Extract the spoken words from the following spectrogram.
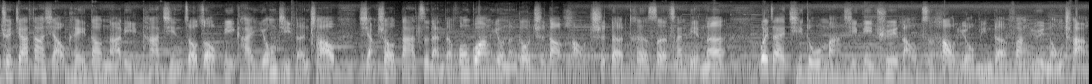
全家大小可以到哪里踏青走走，避开拥挤人潮，享受大自然的风光，又能够吃到好吃的特色餐点呢？位在七堵马西地区老字号有名的方玉农场，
